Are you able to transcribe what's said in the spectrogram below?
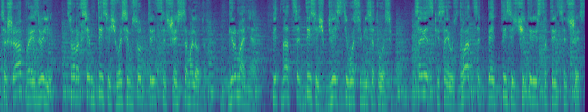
США произвели 47 836 самолетов. Германия 15 288. Советский Союз 25 436.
